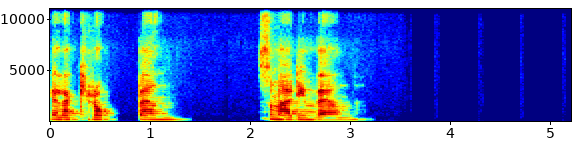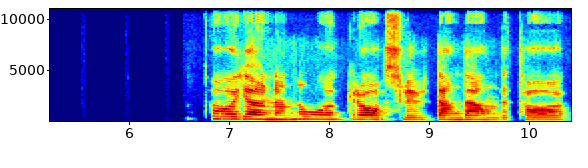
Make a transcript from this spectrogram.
Hela kroppen som är din vän. Ta gärna några avslutande andetag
